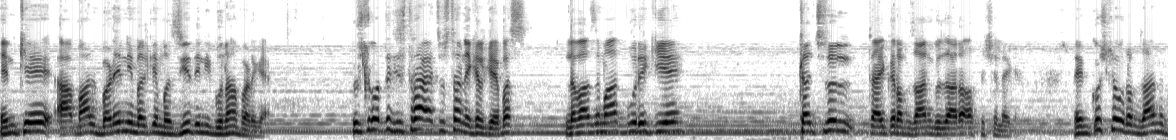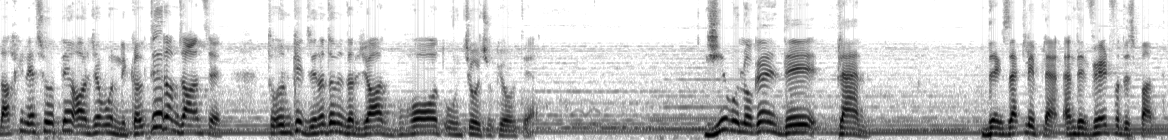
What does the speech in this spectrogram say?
ان کے اعمال بڑھے نہیں، بلکہ مزید ان کی گناہ بڑھ گئے۔ کچھ لوگ ہوتے جس طرح آئے اس طرح نکل گئے۔ بس لوازمات پورے کیے۔ کلچرل ٹائپ کا رمضان گزارا اور پھر چلے گئے۔ لیکن کچھ لوگ رمضان میں داخل ایسے ہوتے ہیں اور جب وہ نکلتے ہیں رمضان سے تو ان کے جنتوں میں درجات بہت اونچے ہو چکے ہوتے ہیں۔ یہ وہ لوگ ہیں they plan they exactly plan and they wait for this month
